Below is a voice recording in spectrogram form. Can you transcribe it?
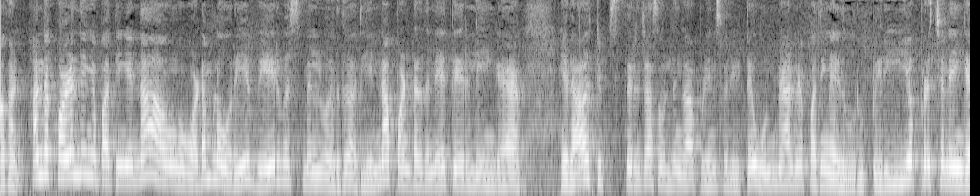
மகன். அந்த குழந்தைங்க பார்த்தீங்கன்னா அவங்க உடம்புல ஒரே வேர்வை ஸ்மெல் வருது. அது என்ன பண்றதுனே தெரியலீங்க ஏதாவது டிப்ஸ் தெரிஞ்சா சொல்லுங்க அப்படின்னு சொல்லிட்டு உண்மையாலுமே பார்த்தீங்கன்னா இது ஒரு பெரிய பிரச்சனைங்க.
